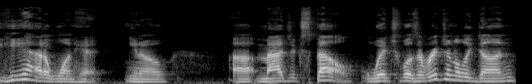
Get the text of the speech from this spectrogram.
he had a one hit, you know, uh, Magic Spell, which was originally done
